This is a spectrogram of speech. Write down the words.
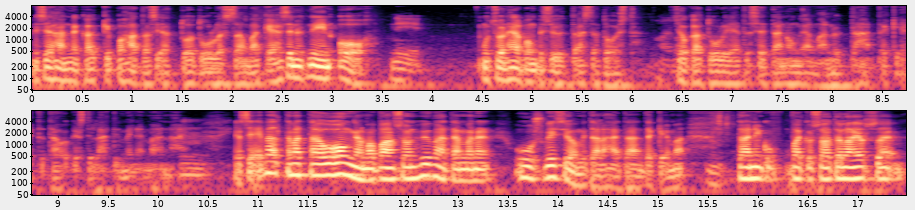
niin sehän ne kaikki pahat asiat tuo tullessaan, vaikka eihän se nyt niin ole. Niin. Mutta se on helpompi syyttää sitä toista joka tuli, että se tämän ongelman nyt tähän teki, että tämä oikeasti lähti menemään näin. Mm. Ja se ei välttämättä ole ongelma, vaan se on hyvä tämmöinen uusi visio, mitä lähdetään tekemään. Mm. Tai niin kuin, vaikka jos ajatellaan jossain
